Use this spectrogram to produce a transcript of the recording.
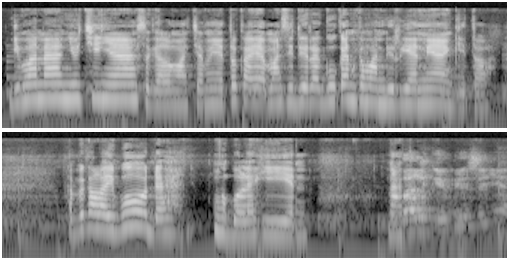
Gimana nyucinya? segala macamnya. Itu kayak masih diragukan kemandiriannya gitu. Tapi kalau ibu udah ngebolehin. Nah balik ya biasanya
